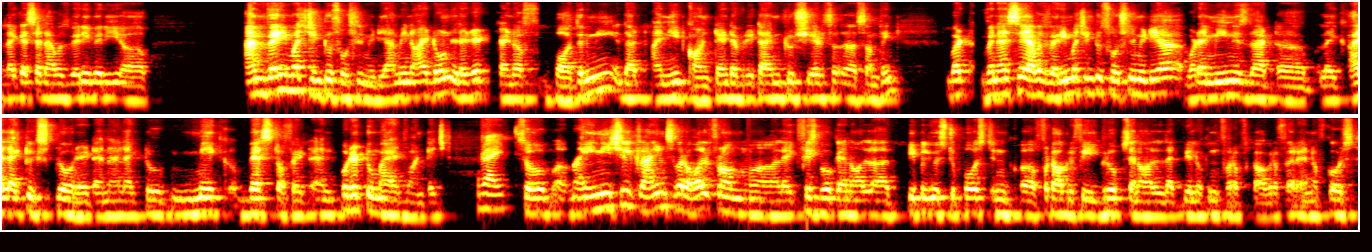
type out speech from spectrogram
like i said i was very very i'm very much into social media. I mean i don't let it kind of bother me that i need content every time to share something but when i say i was very much into social media what i mean is that uh, like i like to explore it and i like to make best of it and put it to my advantage. Right. So uh, my initial clients were all from uh, like facebook and all uh, people used to post in uh, photography groups and all that we're looking for a photographer. And of course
